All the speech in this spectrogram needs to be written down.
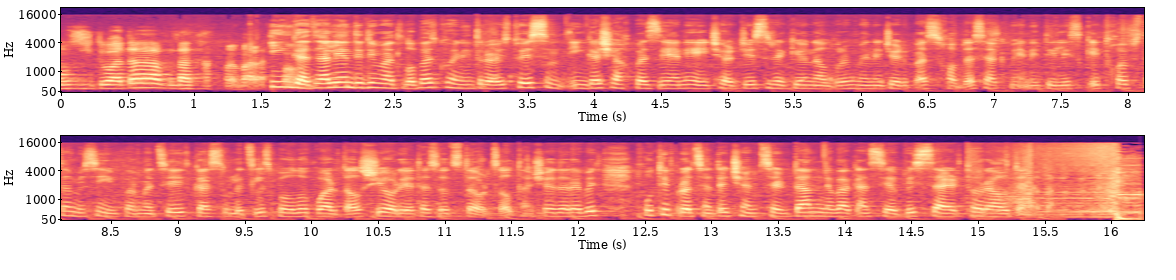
მოზიდვა და დათანხმება რა. ინგა, ძალიან დიდი მადლობა თქვენი დროისთვის. ინგა შახბაზიანი HRG-ის რეგიონალური მენეჯერი პასუხობდა საქმიანი დილის კითხვებს და მისი ინფორმაციით გასული წლის ბოლო კვარტალში 2022 წელთან შედარებით 5%-ით შემცირდა ვაკანსიების საერთო რაოდენობა.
